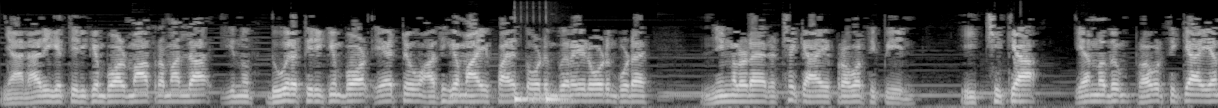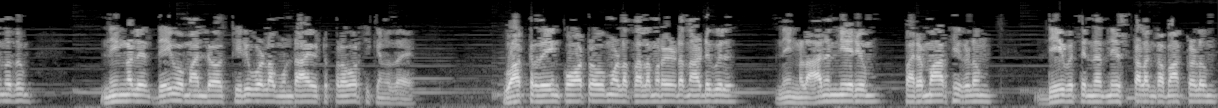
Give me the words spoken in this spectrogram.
ഞാൻ അരികെത്തിരിക്കുമ്പോൾ മാത്രമല്ല ഇന്ന് ദൂരത്തിരിക്കുമ്പോൾ ഏറ്റവും അധികമായി ഭയത്തോടും വിറയലോടും കൂടെ നിങ്ങളുടെ രക്ഷയ്ക്കായി പ്രവർത്തിപ്പീൻ. ഇച്ഛിക്ക എന്നതും പ്രവർത്തിക്ക എന്നതും നിങ്ങളിൽ ദൈവമല്ലോ തിരുവള്ളമുണ്ടായിട്ട് പ്രവർത്തിക്കുന്നത്. വക്രതയും കോട്ടവുമുള്ള തലമുറയുടെ നടുവിൽ നിങ്ങൾ അനന്യരും പരമാർത്ഥികളും ദൈവത്തിന്റെ നിഷ്കളങ്ക മക്കളും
